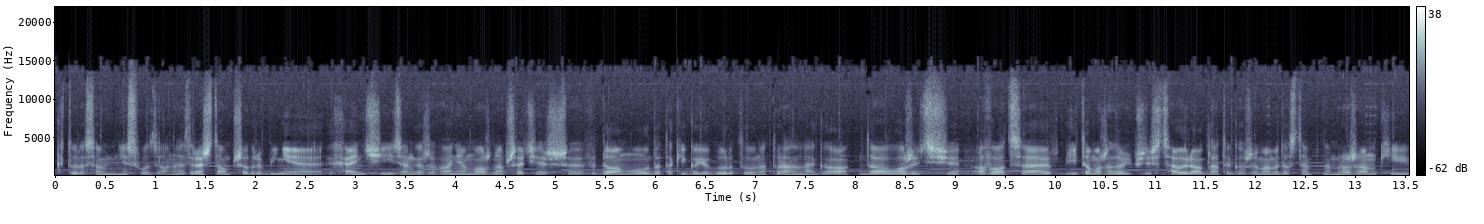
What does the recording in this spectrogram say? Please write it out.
które są niesłodzone. Zresztą przy odrobinie chęci, zaangażowania można przecież w domu do takiego jogurtu naturalnego dołożyć owoce i to można zrobić przecież cały rok, dlatego że mamy dostępne mrożonki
